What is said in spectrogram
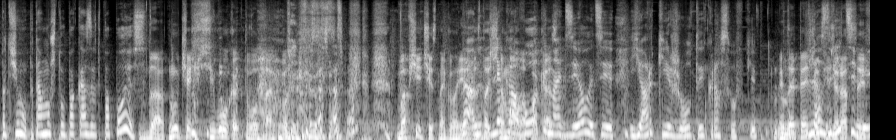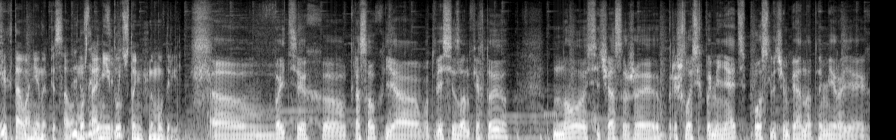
Почему? Потому что показывают по пояс? Да, ну чаще всего как-то вот так вот. Вообще, честно говоря, но достаточно для мало кого ты показывают. надел эти яркие желтые кроссовки? Это опять Для же Федерация фехтования написала. Для Может, они и тут что-нибудь намудрили. Э, В этих э, кроссовках я вот весь сезон фехтую, но сейчас уже пришлось их поменять. После чемпионата мира я их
